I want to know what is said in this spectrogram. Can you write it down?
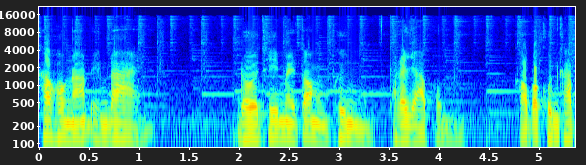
เข้าห้องน้ำเองได้ โดยที่ไม่ต้องพึ่งภรรยาผม ขอบพระคุณครับ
